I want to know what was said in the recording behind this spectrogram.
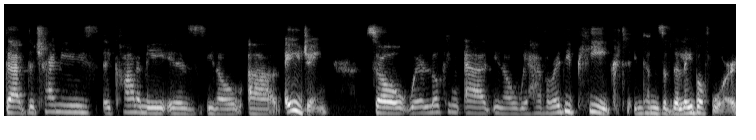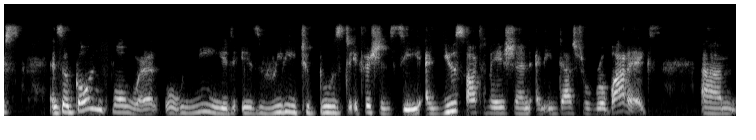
that the Chinese economy is, you know, uh, aging. So we're looking at, you know, we have already peaked in terms of the labor force. And so going forward, what we need is really to boost efficiency and use automation and industrial robotics um,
